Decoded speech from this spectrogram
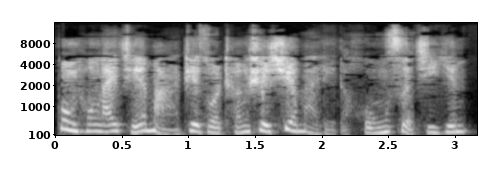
共同来解码这座城市血脉里的红色基因。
